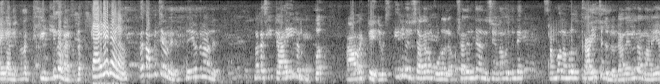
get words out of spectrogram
ഐ ലവ് യു നല്ല കിഡിലമായിട്ടുണ്ട് കാര്യമായിട്ടാണോ? അത് അമ്മച്ചാണ് തരും. ദൈവത്തിനാണ് തരും. നല്ല സ്റ്റൈലാണ് ഉപ്പ്. കറക്റ്റ് എരിവ്. എരിവ് ഒരു ശകലം കൂടുതലാണ് പക്ഷെ അത് എന്താണെന്ന് വെച്ച് കഴിഞ്ഞാൽ നമ്മളിതിന്റെ സംഭവം നമ്മളിത് കഴിച്ചിട്ടില്ലല്ലോ. അത് എന്താണെന്ന് അറിയാൻ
